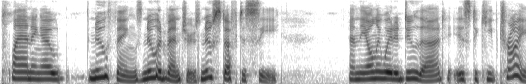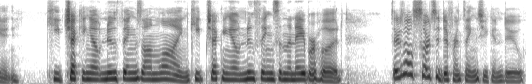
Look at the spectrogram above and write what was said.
planning out new things, new adventures, new stuff to see. And the only way to do that is to keep trying. Keep checking out new things online, keep checking out new things in the neighborhood. There's all sorts of different things you can do.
